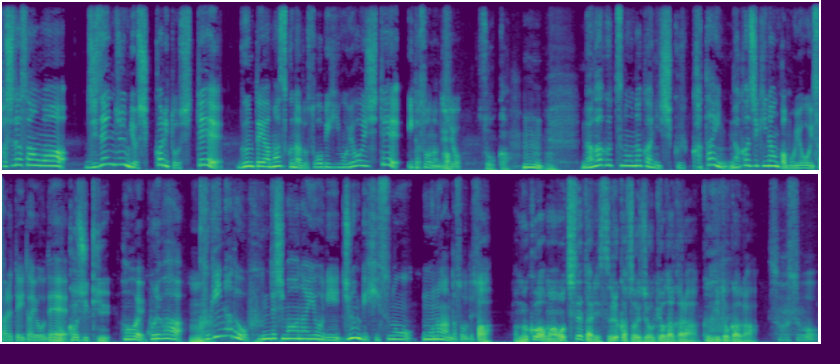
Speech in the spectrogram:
橋田さんは事前準備をしっかりとして軍手やマスクなど装備品を用意していたそうなんですよ。そうか。うん、長靴の中に敷く硬い中敷きなんかも用意されていたようで、中敷き。はい、これはうん。釘などを踏んでしまわないように準備必須のものなんだそうです。あ向こうはまあ落ちてたりするかそういう状況だから釘とかが、そうそ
